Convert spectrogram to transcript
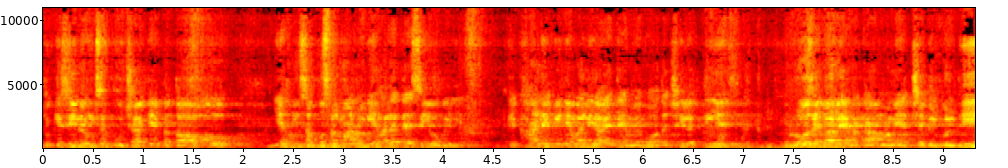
تو کسی نے ان سے پوچھا کہ بتاؤ یہ ہم سب مسلمانوں کی حالت ایسی ہو گئی ہے کہ کھانے پینے والی آیتیں ہمیں بہت اچھی لگتی ہیں روزے والے حکام ہمیں اچھے بالکل بھی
